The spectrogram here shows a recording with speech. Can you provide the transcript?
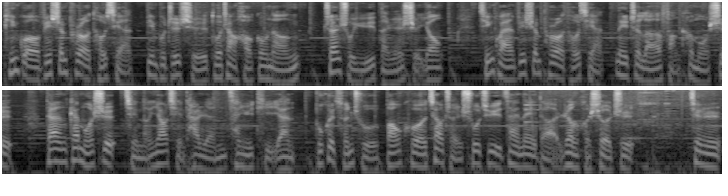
苹果 Vision Pro 头显并不支持多账号功能，专属于本人使用。尽管 Vision Pro 头显内置了访客模式，但该模式仅能邀请他人参与体验，不会存储包括校准数据在内的任何设置。近日，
